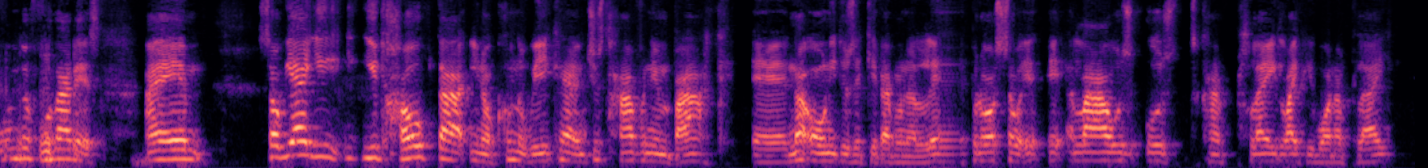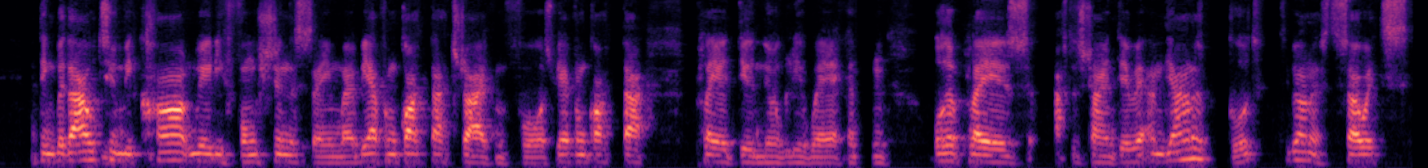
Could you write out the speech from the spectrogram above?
wonderful that is. Um, so yeah, you you'd hope that you know come the weekend, just having him back, uh, not only does it give everyone a lift, but also it, it allows us to kind of play like we want to play. I think without him, we can't really function the same way. We haven't got that driving force. We haven't got that player doing the ugly work, and other players have to try and do it. And Diana's good, to be honest. So it's,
